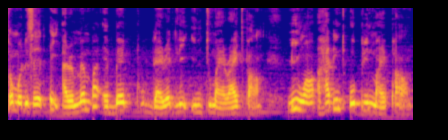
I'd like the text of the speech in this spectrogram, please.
Somebody said, Hey, I remember a bird pooped directly into my right palm. Meanwhile, I hadn't opened my palm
